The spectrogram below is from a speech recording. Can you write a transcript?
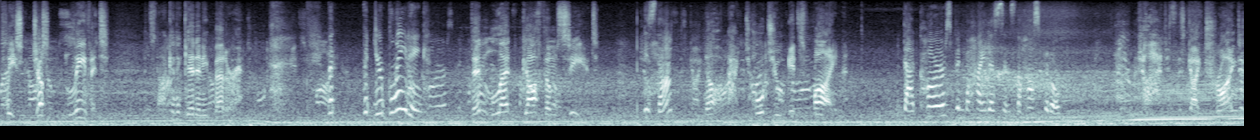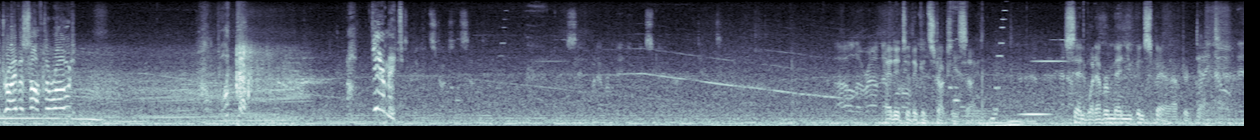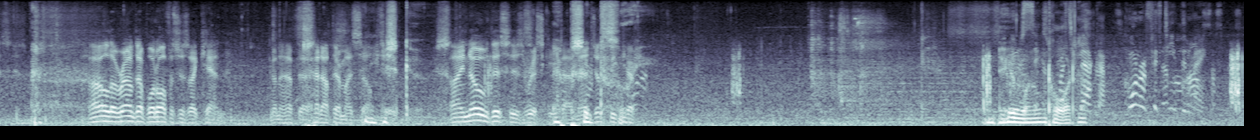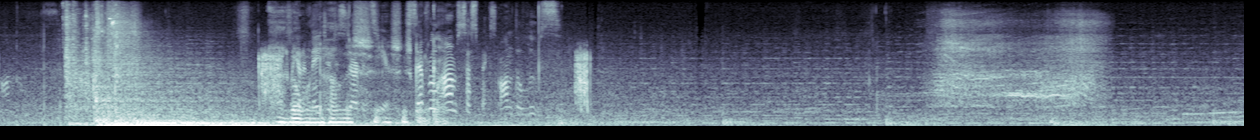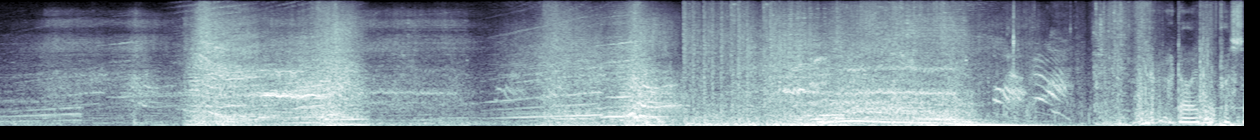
Please, just leave it. It's not gonna get any better. But, but you're bleeding. Then let Gotham see it. Is that? No, I told you it's fine. That car's been behind us since the hospital. God, is this guy trying to drive us off the road? What the? Oh, damn it! Headed to the construction site. Send whatever men you can spare after Dent. I'll uh, round up what officers I can. Gonna have to head out there myself. He just too. I know this is risky, Batman. Episode Just be three. careful. New World Order. Corner 15th and Main. I We don't got a wonder major how this, this is gonna Several armed suspects on the loose.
